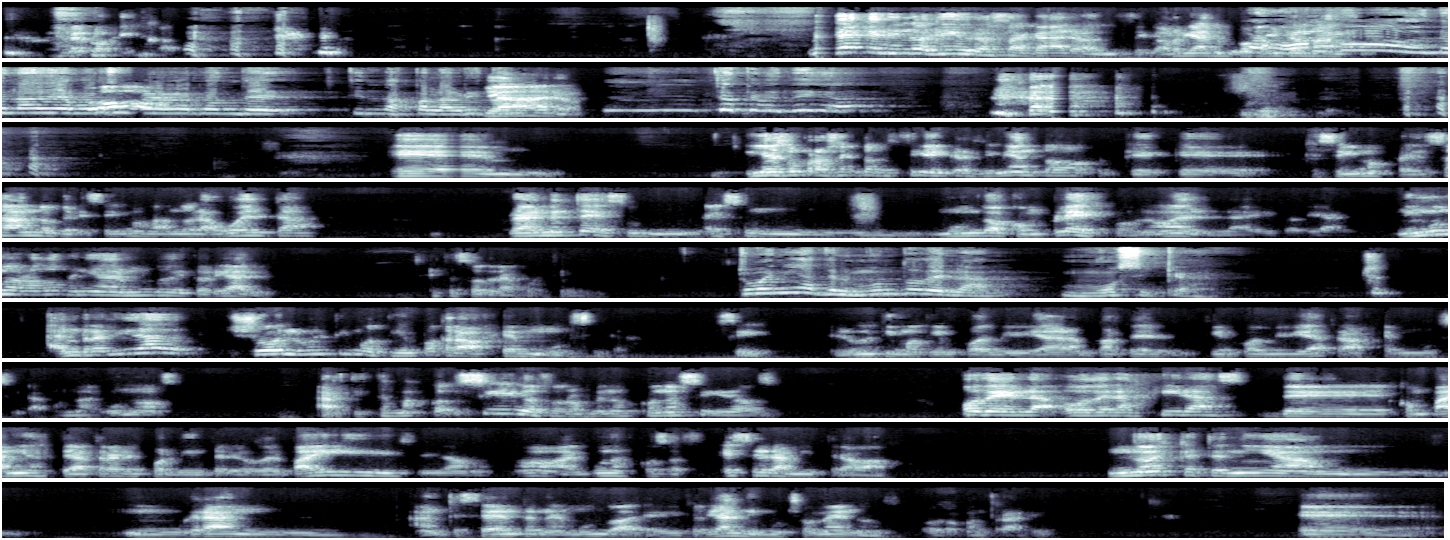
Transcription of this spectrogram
mira qué lindos libros sacaron, se corrían un poquito más. No, donde habíamos Oh. ver donde unas palabritas. Claro. Dios te bendiga. Eh, y es un proyecto que sigue en crecimiento, que, que, que, seguimos pensando, que le seguimos dando la vuelta. Realmente es un, es un mundo complejo, ¿no? El, la editorial. Ninguno de los dos venía del mundo editorial. Esta es otra cuestión. Tú venías del mundo de la música. Yo, en realidad, yo el último tiempo trabajé en música. Sí, el último tiempo de mi vida, gran parte del tiempo de mi vida, trabajé en música con algunos artistas más conocidos, otros menos conocidos, o de, la, o de las giras de compañías teatrales por el interior del país, digamos, ¿no? algunas cosas. Ese era mi trabajo. No es que tenía un, un gran antecedente en el mundo editorial, ni mucho menos, por lo contrario. Eh,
